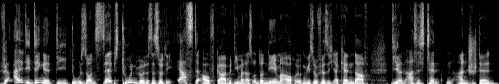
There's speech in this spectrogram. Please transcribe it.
für all die Dinge, die du sonst selbst tun würdest, das ist so die erste Aufgabe, die man als Unternehmer auch irgendwie so für sich erkennen darf, dir einen Assistenten anstellen.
